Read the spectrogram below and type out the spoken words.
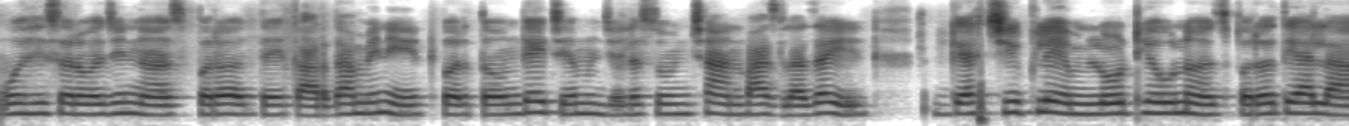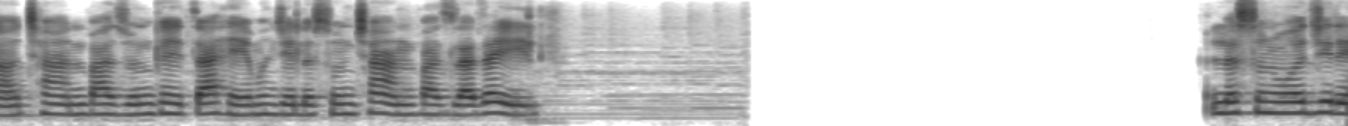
व हे सर्व जिन्नस परत एक अर्धा मिनिट परतवून घ्यायचे म्हणजे लसूण छान भाजला जाईल. गॅसची फ्लेम लो ठेवूनच परत याला छान भाजून घ्यायचं आहे म्हणजे लसूण छान भाजला जाईल. लसूण व जिरे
